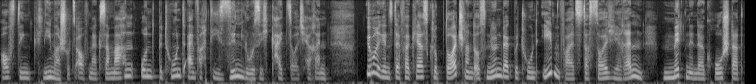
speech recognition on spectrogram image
auf den Klimaschutz aufmerksam machen und betont einfach die Sinnlosigkeit solcher Rennen. Übrigens, der Verkehrsclub Deutschland aus Nürnberg betont ebenfalls, dass solche Rennen mitten in der Großstadt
